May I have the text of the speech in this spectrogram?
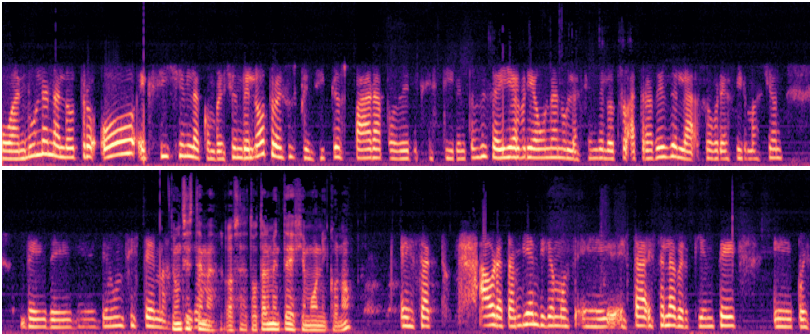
o anulan al otro o exigen la conversión del otro a esos principios para poder existir. Entonces ahí habría una anulación del otro a través de la sobreafirmación de, de, un sistema. De un sistema, o sea, totalmente hegemónico, ¿no? Exacto. Ahora también, digamos, eh, está, está la vertiente eh, pues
